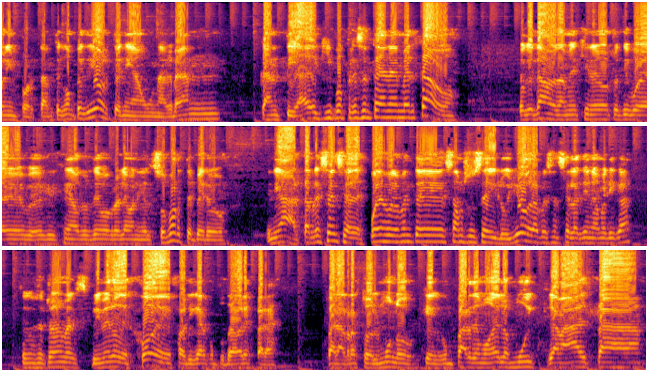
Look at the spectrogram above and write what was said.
un importante competidor, tenía una gran cantidad de equipos presentes en el mercado. Lo que también tiene otro tipo de, otro tipo de problema a nivel soporte, pero tenía alta presencia. Después, obviamente, Samsung se diluyó la presencia en Latinoamérica. Se concentró en primero dejó de fabricar computadores para, para el resto del mundo, que un par de modelos muy gama alta,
